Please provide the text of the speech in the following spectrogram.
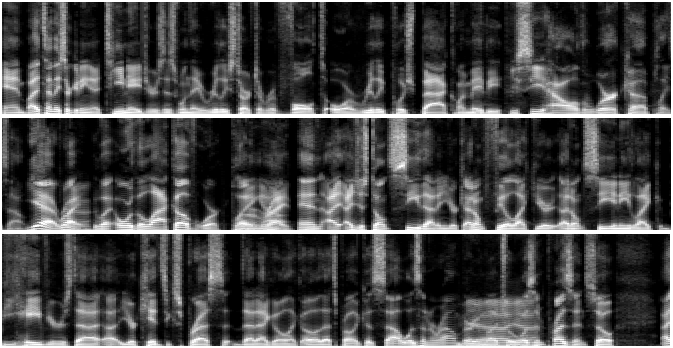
and by the time they start getting into teenagers is when they really start to revolt or really push back on maybe You see how the work uh, plays out. yeah right or the lack of work playing out Right. and I, I just don't see that in your I don't feel like you're I don't see any like behaviors that uh, your kids express that I go like oh that's probably because Sal wasn't around very Yeah, much or yeah. wasn't present so I,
